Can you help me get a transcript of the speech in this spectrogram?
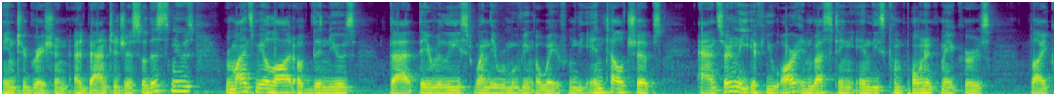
integration advantages. So this news reminds me a lot of the news that they released when they were moving away from the Intel chips and certainly if you are investing in these component makers like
